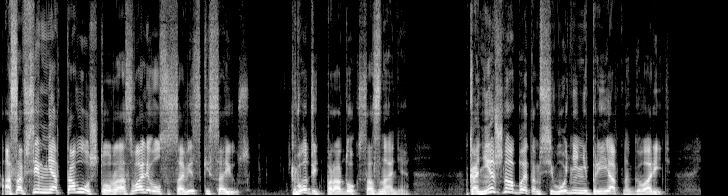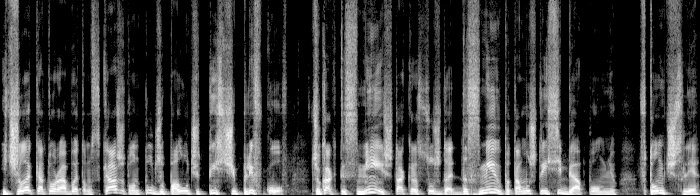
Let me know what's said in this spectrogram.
а совсем не от того, что разваливался Советский Союз. Вот ведь парадокс сознания. Конечно, об этом сегодня неприятно говорить. И человек, который об этом скажет, он тут же получит тысячи плевков. Что как ты смеешь так рассуждать? Да смею, потому что и себя помню, в том числе.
